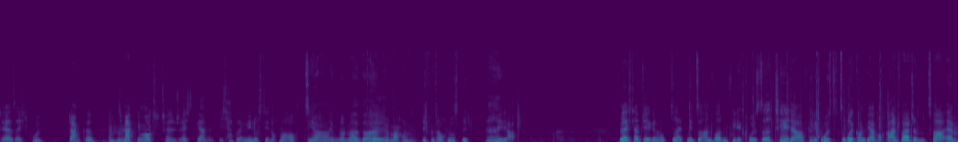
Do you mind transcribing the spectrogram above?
Er ist echt cool. Danke. Ich Mhm. mag die Emoji Challenge echt gerne. Ich habe irgendwie Lust, die nochmal auch zu Ja, machen irgendwann mal, weil. Können wir machen. Ich finde es auch lustig. ja. Vielleicht habt ihr genug Zeit, mir zu antworten. Viele Grüße, Tilda. Viele Grüße zurück. Und wir haben auch geantwortet. Und zwar, ähm,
